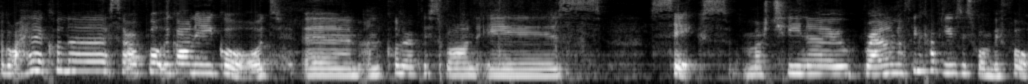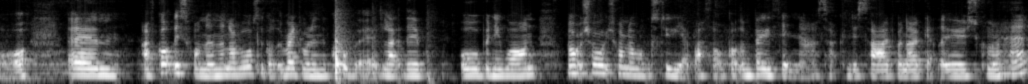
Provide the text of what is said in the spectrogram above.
I've got a hair colour, so I bought the Garnier Gold, um, and the colour of this one is six Moschino brown. I think I've used this one before. Um, I've got this one, and then I've also got the red one in the cupboard, like the Albany one. Not sure which one I want to do yet, but I thought I've got them both in now, so I can decide when I get the urge to colour my hair.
